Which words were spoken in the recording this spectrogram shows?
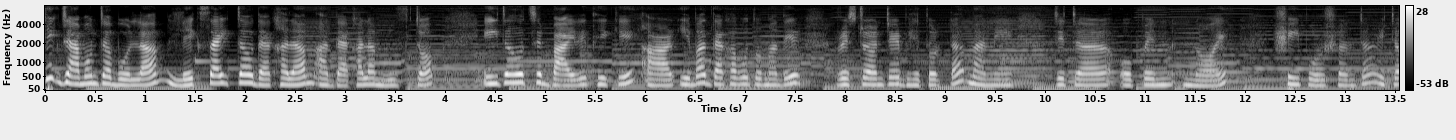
ঠিক যেমনটা বললাম, লেক সাইডটাও দেখালাম আর দেখালাম রুফটপ। এইটা হচ্ছে বাইরে থেকে আর এবার দেখাবো তোমাদের রেস্টুরেন্টের ভেতরটা মানে যেটা ওপেন নয়, সেই পোর্শনটা। এটা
